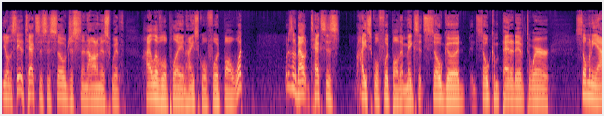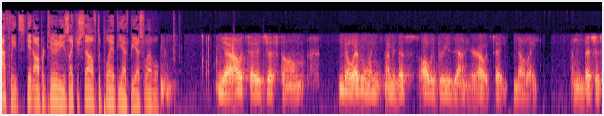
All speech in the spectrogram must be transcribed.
you know the state of Texas is so just synonymous with high level of play in high school football. What what is it about Texas high school football that makes it so good and so competitive to where so many athletes get opportunities like yourself to play at the FBS level? Yeah, I would say it's just um, you know everyone. I mean, that's all we breathe down here. I would say, you know, like I mean, that's just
